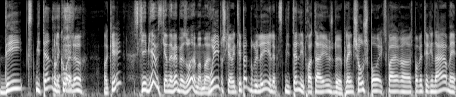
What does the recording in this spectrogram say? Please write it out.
des petites mitaines pour les koalas. OK? Ce qui est bien, parce qu'il y en avait besoin à un moment. Oui, parce qu'avec les pattes brûlées, la petite mitaine les protège de plein de choses. Je suis pas expert, en- je suis pas vétérinaire, mais...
